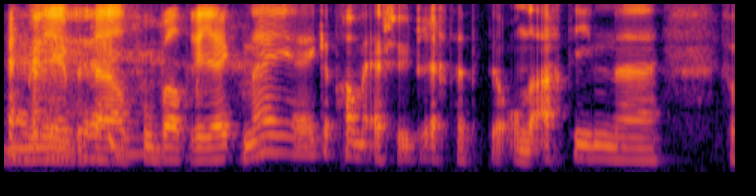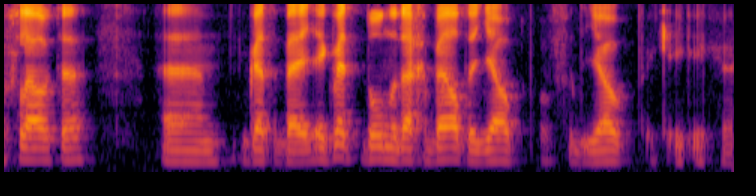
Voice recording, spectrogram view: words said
hè, meneer betaald voetbaltraject. Nee, eh, ik heb gewoon bij FC Utrecht heb ik de onder 18 eh, gefloten. Ehm, ik, werd een beetje, ik werd donderdag gebeld door Joop. Of Joop ik, ik, ik, eh,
